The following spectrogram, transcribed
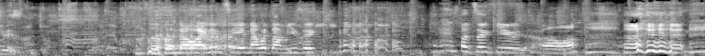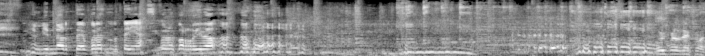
See this? no, I didn't see it. Not with that music. That's so cute. Bien norte, puras norteñas, puro corrido. Wait for the next one.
